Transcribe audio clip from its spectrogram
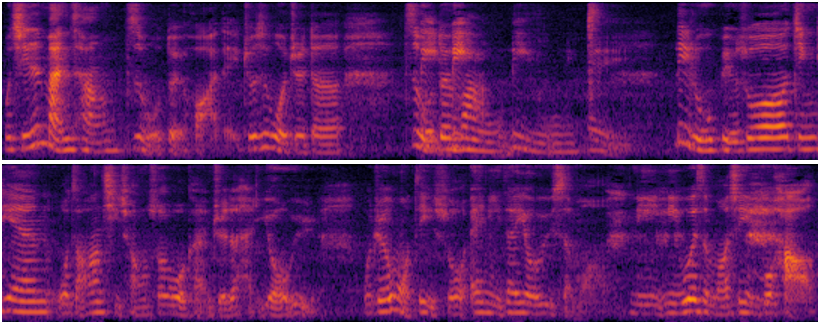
我其实蛮常自我对话的，就是我觉得。自我对话，例如，例如你会，例如，比如说今天我早上起床的时候，我可能觉得很忧郁，我觉得问我自己说，哎，你在忧郁什么？你你为什么心情不好？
